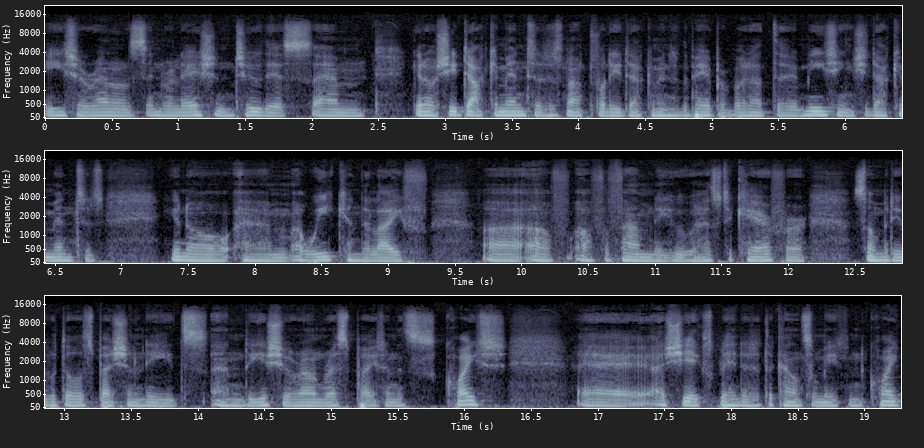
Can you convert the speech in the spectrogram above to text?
Ita Reynolds in relation to this. Um, you know, she documented, it's not fully documented in the paper, but at the meeting she documented, you know, um, a week in the life uh, of of a family who has to care for somebody with those special needs and the issue around respite, and it's quite. Uh, as she explained it at the council meeting, quite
